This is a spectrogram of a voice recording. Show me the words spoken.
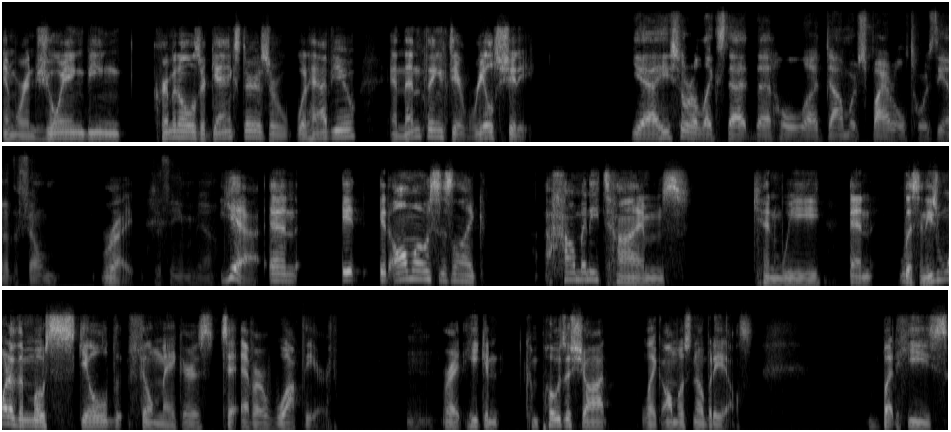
and we're enjoying being criminals or gangsters or what have you, and then things get real shitty. Yeah, he sort of likes that that whole uh, downward spiral towards the end of the film. Right. The theme, yeah. Yeah, and it it almost is like how many times can we and listen, he's one of the most skilled filmmakers to ever walk the earth. Mhm. Right? He can compose a shot like almost nobody else. But he's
